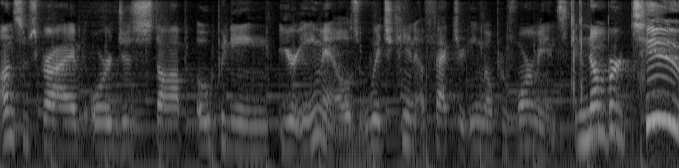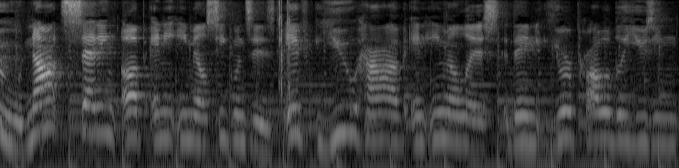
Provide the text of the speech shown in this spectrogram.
unsubscribe or just stop opening your emails, which can affect your email performance. Number two, not setting up any email sequences. If you have an email list, then you're probably using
